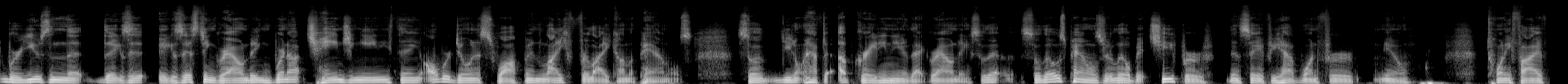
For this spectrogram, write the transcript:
we're using the the exi- existing grounding. We're not changing anything. All we're doing is swapping like for like on the panels, so you don't have to upgrade any of that grounding. So that so those panels are a little bit cheaper than say if you have one for you know twenty five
